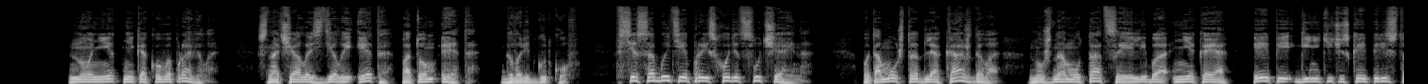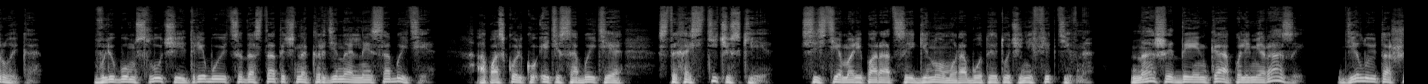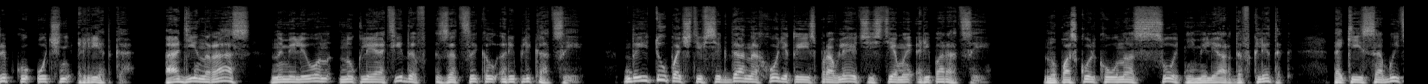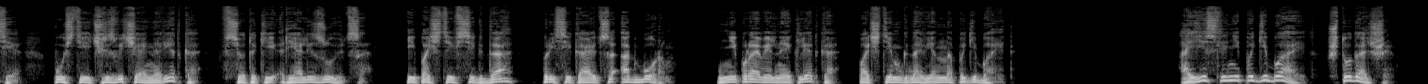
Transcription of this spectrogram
Но нет никакого правила. Сначала сделай это, потом это, говорит Гудков. Все события происходят случайно, потому что для каждого нужна мутация либо некая эпигенетическая перестройка. В любом случае требуется достаточно кардинальное событие, а поскольку эти события стохастические, система репарации генома работает очень эффективно, наши ДНК-полимеразы делают ошибку очень редко. Один раз на миллион нуклеотидов за цикл репликации. Да и ту почти всегда находят и исправляют системы репарации. Но поскольку у нас сотни миллиардов клеток, такие события, пусть и чрезвычайно редко, все-таки реализуются. И почти всегда пресекаются отбором. Неправильная клетка почти мгновенно погибает. А если не погибает, что дальше?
